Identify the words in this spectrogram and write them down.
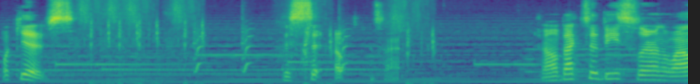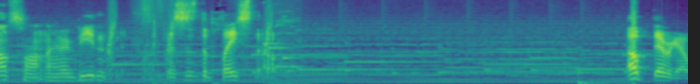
What gives? This oh, that's not. Travel back to the Beast Slayer on the Wild Swamp. I haven't beaten. This is the place, though. Oh, there we go.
